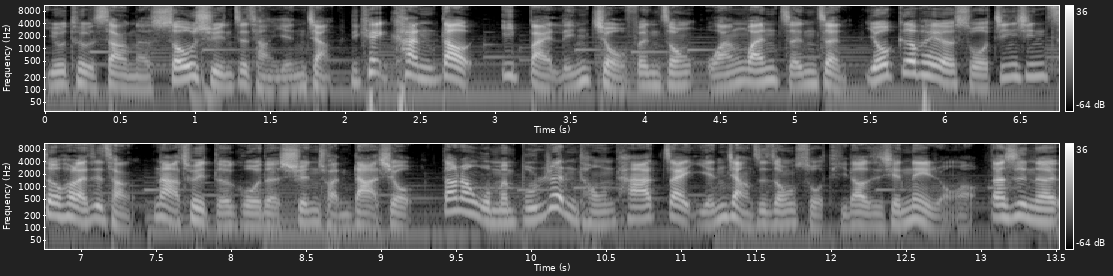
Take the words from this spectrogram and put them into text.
YouTube 上呢搜寻这场演讲，你可以看到一百零九分钟完完整整由戈培尔所精心策划的这场纳粹德国的宣传大秀。当然，我们不认同他在演讲之中所提到的这些内容哦，但是呢，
